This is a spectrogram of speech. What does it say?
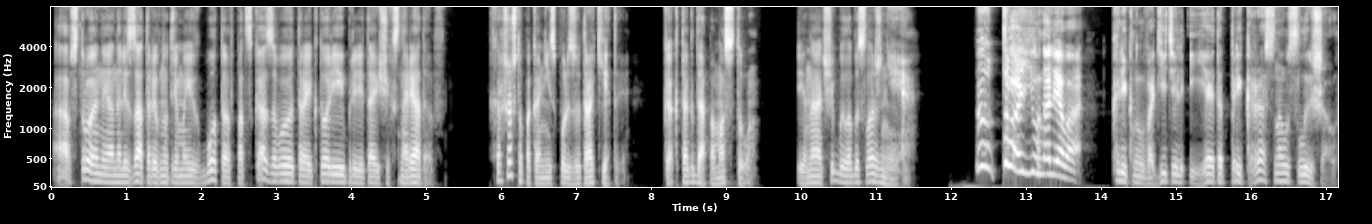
а встроенные анализаторы внутри моих ботов подсказывают траектории прилетающих снарядов. Хорошо, что пока не используют ракеты, как тогда по мосту. Иначе было бы сложнее. «Твою налево!» — крикнул водитель, и я это прекрасно услышал.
